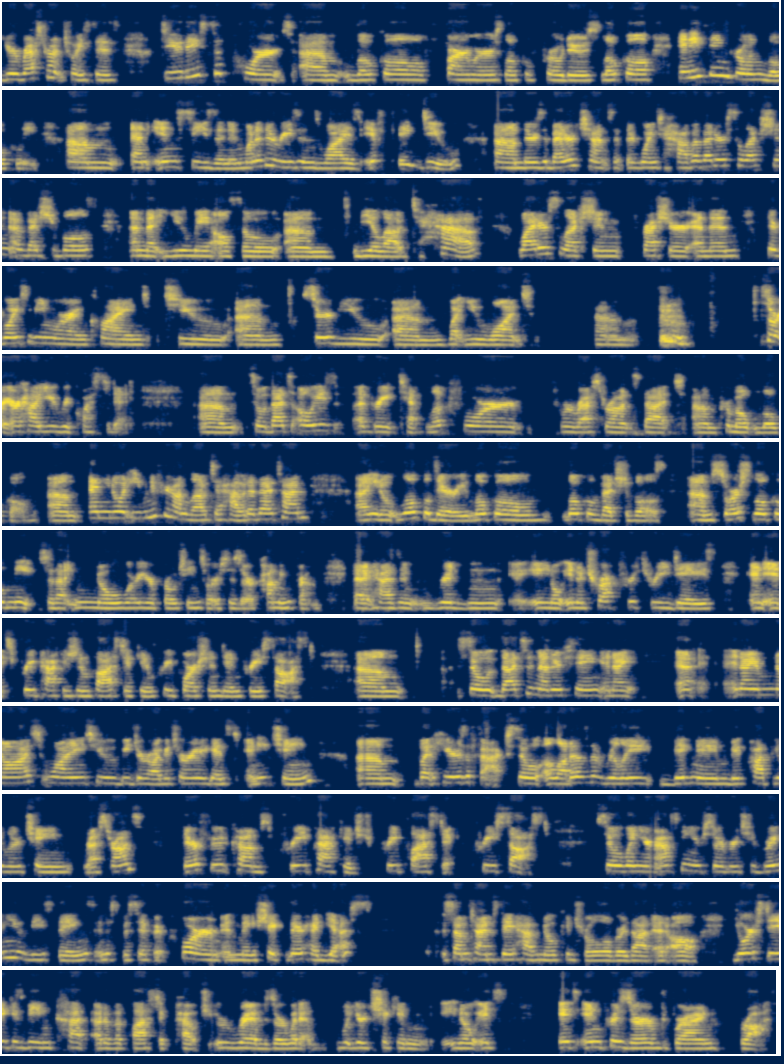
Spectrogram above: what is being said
your restaurant choices, do they support um, local farmers, local produce, local anything grown locally um, and in season? And one of the reasons why is if they do, um, there's a better chance that they're going to have a better selection of vegetables and that you may also um, be allowed to have wider selection, fresher, and then they're going to be more inclined to um, serve you um, what you want um, sorry, or how you requested it. Um, so that's always a great tip. Look for for restaurants that um, promote local. Um, and you know what? Even if you're not allowed to have it at that time, uh, you know, local dairy, local local vegetables, um, source local meat, so that you know where your protein sources are coming from. That it hasn't ridden, you know, in a truck for three days and it's prepackaged in plastic and pre-portioned and pre-sauced. Um, so that's another thing. And I and, I am not wanting to be derogatory against any chain. Um, but here's a fact. So a lot of the really big name, big popular chain restaurants, their food comes pre-packaged, pre-plastic, pre-sauced. So when you're asking your server to bring you these things in a specific form and they shake their head yes, sometimes they have no control over that at all. Your steak is being cut out of a plastic pouch, your ribs or what, what your chicken, you know, it's it's in preserved brine broth.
